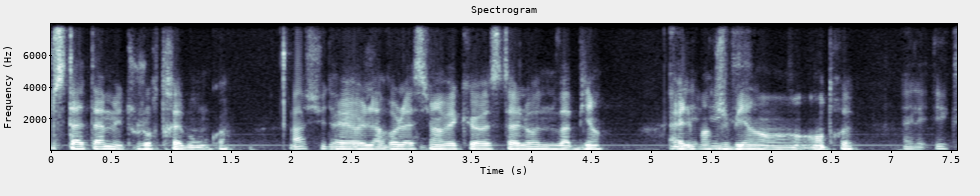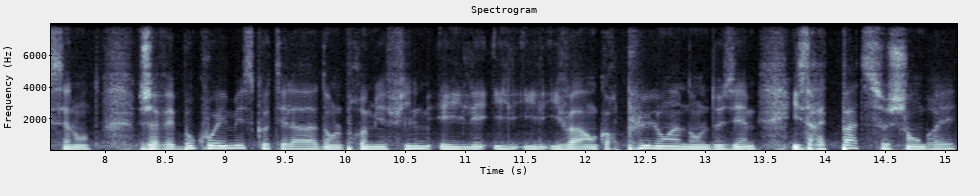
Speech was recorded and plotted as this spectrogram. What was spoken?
Statham est toujours très bon. Quoi. Ah, je suis d'accord. Euh, la relation avec euh, Stallone va bien. Elle, marche bien entre eux. Elle est excellente. J'avais beaucoup aimé ce côté-là dans le premier film et il, est, il, il, va encore plus loin dans le deuxième. Ils n'arrêtent pas de se chambrer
